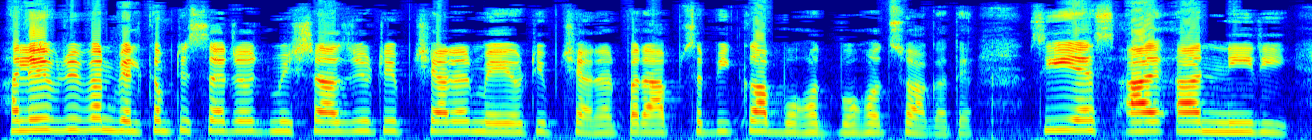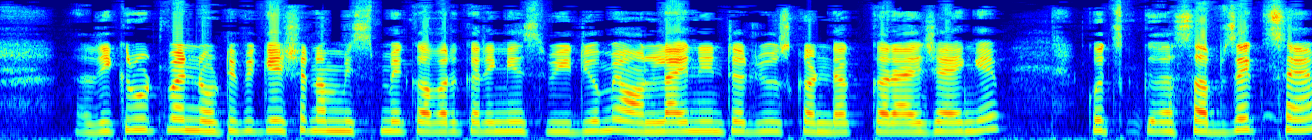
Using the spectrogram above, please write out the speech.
Hello everyone welcome to Saroj Mishra's YouTube channel मेरे यूट्यूब चैनल पर आप सभी का बहुत बहुत स्वागत है। C S I R NEERI recruitment notification हम इसमें कवर करेंगे। इस वीडियो में ऑनलाइन इंटरव्यूज़ कंडक्ट कराए जाएँगे। कुछ सब्जेक्ट्स हैं।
